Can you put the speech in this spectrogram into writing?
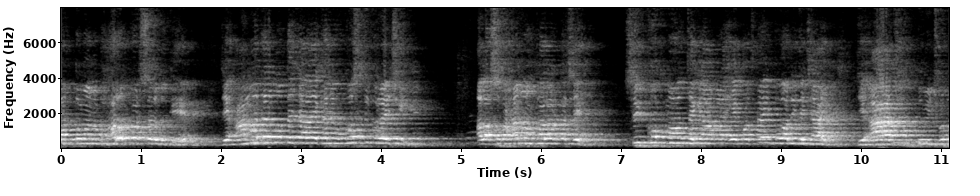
বর্তমান ভারতবর্ষের বুকে যে আমাদের মধ্যে যারা এখানে উপস্থিত রয়েছি, আল্লাহ সুবহানাহু তাআলার কাছে শিক্ষক মহল থেকে আমরা এই কথাই দোয়া দিতে চাই যে আজ তুমি ছোট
